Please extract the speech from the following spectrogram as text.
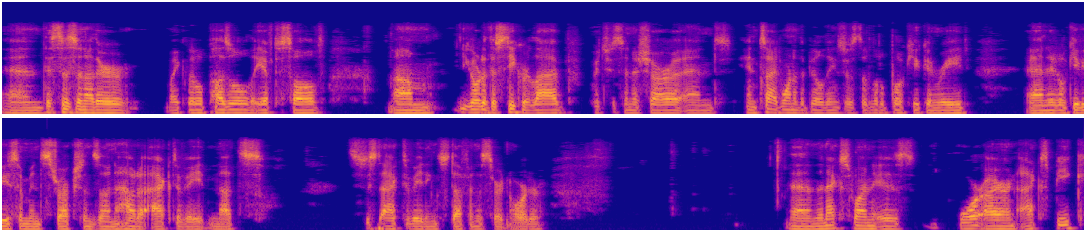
And this is another like little puzzle that you have to solve. Um, you go to the secret lab, which is in Azshara, and inside one of the buildings there's a little book you can read, and it'll give you some instructions on how to activate nuts. It's just activating stuff in a certain order. And the next one is War Iron Axebeak,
